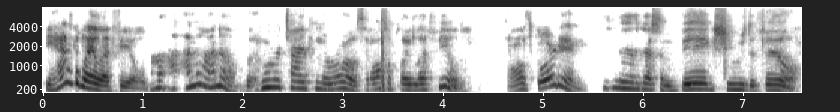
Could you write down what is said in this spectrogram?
He has to play left field. I- I know, I know, but who retired from the Royals had also played left field? Alex Gordon. This man's got some big shoes to fill.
